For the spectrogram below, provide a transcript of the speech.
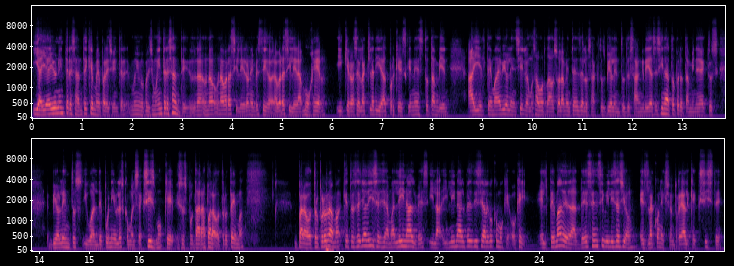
Y ahí hay una interesante que me pareció, muy, me pareció muy interesante, una, una, una brasilera, una investigadora brasilera mujer, y quiero hacer la claridad porque es que en esto también hay el tema de violencia y lo hemos abordado solamente desde los actos violentos de sangre y asesinato, pero también hay actos violentos igual de punibles como el sexismo, que eso es dará para otro tema, para otro programa, que entonces ella dice, se llama Lynn Alves, y, la, y Lynn Alves dice algo como que, ok, el tema de la desensibilización es la conexión real que existe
